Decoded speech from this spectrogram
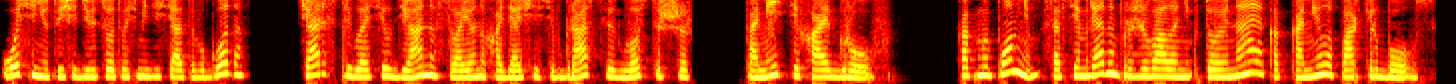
осенью 1980 года Чарльз пригласил Диану в свое находящееся в графстве Глостершир поместье Хайт-Гроув. Как мы помним, совсем рядом проживала никто иная, как Камила Паркер Боулс.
